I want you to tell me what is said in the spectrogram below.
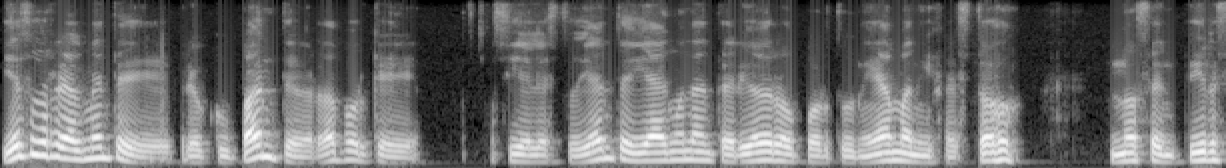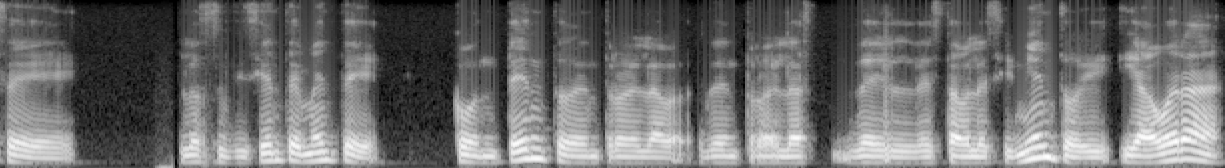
Y eso es realmente preocupante, ¿verdad? Porque si el estudiante ya en una anterior oportunidad manifestó no sentirse lo suficientemente contento dentro, de la, dentro de del establecimiento y, y, ahora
